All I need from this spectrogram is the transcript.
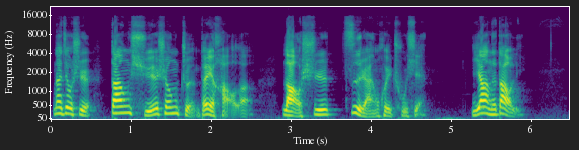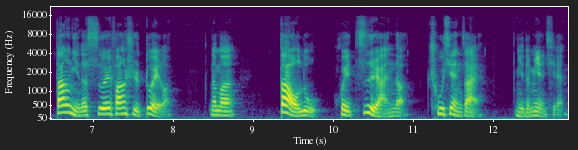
那就是当学生准备好了。老师自然会出现，一样的道理。当你的思维方式对了，那么道路会自然的出现在你的面前。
